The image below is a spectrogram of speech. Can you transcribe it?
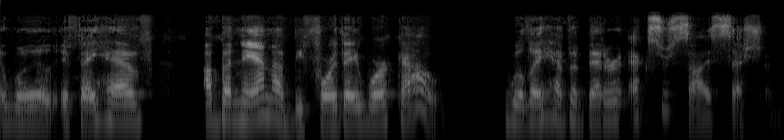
Well, if they have a banana before they work out, will they have a better exercise session?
